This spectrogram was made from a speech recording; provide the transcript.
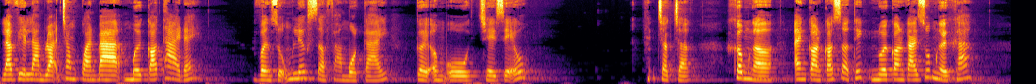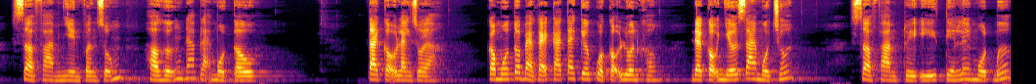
là vì làm loạn trong quán bar mới có thai đấy. Vân Dũng liếc sở phàm một cái, cười âm u, chê giễu. Chật chật, không ngờ anh còn có sở thích nuôi con gái giúp người khác. Sở phàm nhìn Vân Dũng, hờ hững đáp lại một câu. Tay cậu lành rồi à? Có muốn tôi bẻ gãy cái tay kia của cậu luôn không? Để cậu nhớ dai một chút. Sở phàm tùy ý tiến lên một bước,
